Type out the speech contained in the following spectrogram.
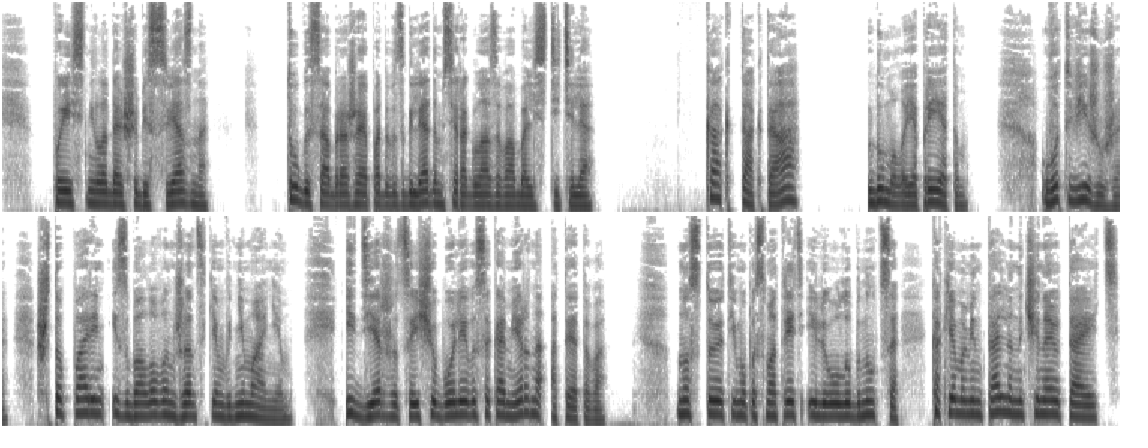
— пояснила дальше бессвязно, туго соображая под взглядом сероглазого обольстителя. «Как так-то, а?» — думала я при этом. Вот вижу же, что парень избалован женским вниманием и держится еще более высокомерно от этого. Но стоит ему посмотреть или улыбнуться, как я моментально начинаю таять.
